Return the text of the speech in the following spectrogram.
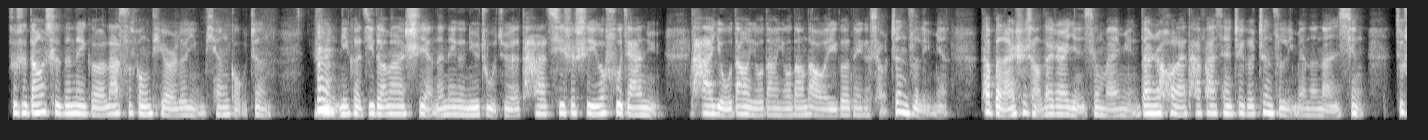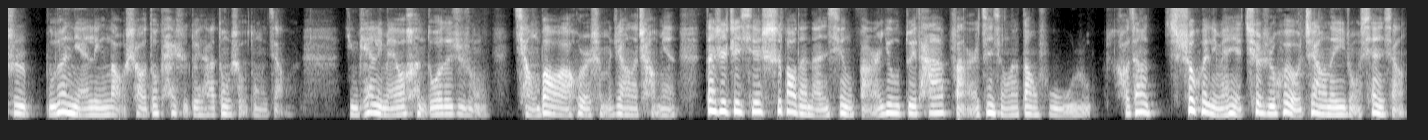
就是当时的那个拉斯冯提尔的影片《狗镇》，就是妮可基德曼饰演的那个女主角，她其实是一个富家女，她游荡游荡游荡到了一个那个小镇子里面，她本来是想在这儿隐姓埋名，但是后来她发现这个镇子里面的男性，就是不论年龄老少，都开始对她动手动脚。影片里面有很多的这种强暴啊，或者什么这样的场面，但是这些施暴的男性反而又对他反而进行了荡妇侮辱，好像社会里面也确实会有这样的一种现象，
